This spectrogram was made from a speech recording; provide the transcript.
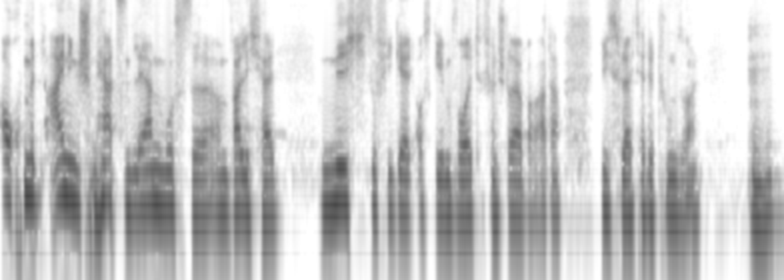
auch mit einigen Schmerzen lernen musste, ähm, weil ich halt nicht so viel Geld ausgeben wollte für einen Steuerberater, wie ich es vielleicht hätte tun sollen. Mhm.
